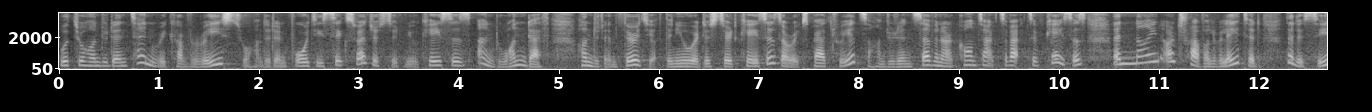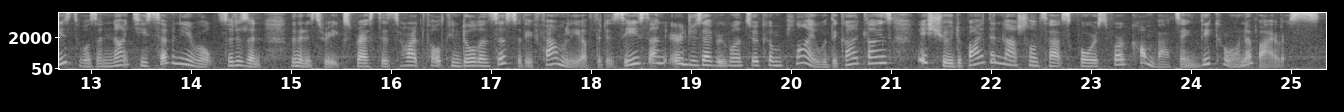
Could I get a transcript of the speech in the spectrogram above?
with 210 recoveries, 246 registered new cases and one death. 130 of the new registered cases are expatriates, 107 are contacts of active cases and 9 are travel related. The deceased was a 97-year-old citizen. The ministry expressed its heartfelt condolences to the family of the deceased and urges everyone to comply with the guidelines issued by the National Task Force for Combating combating the coronavirus.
